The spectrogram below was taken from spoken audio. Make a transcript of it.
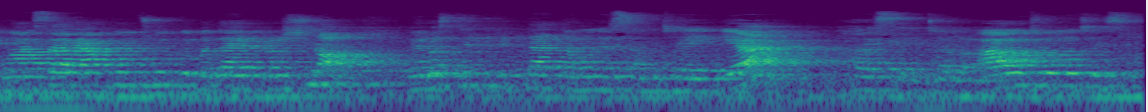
હું આશા રાખું છું કે બધા પ્રશ્નો વ્યવસ્થિત રીતના તમને સમજાઈ ગયા હશે. ચલો, આવજો, જય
